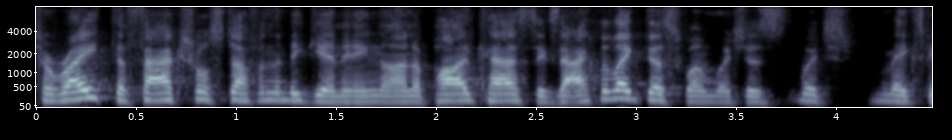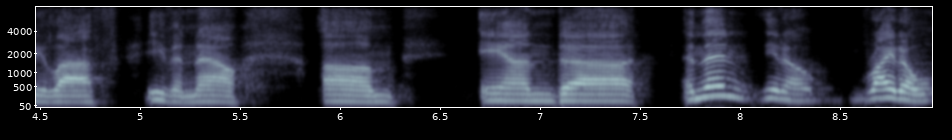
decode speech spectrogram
to write the factual stuff in the beginning on a podcast exactly like this one, which is which makes me laugh even now. Um, and uh, and then you know write a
